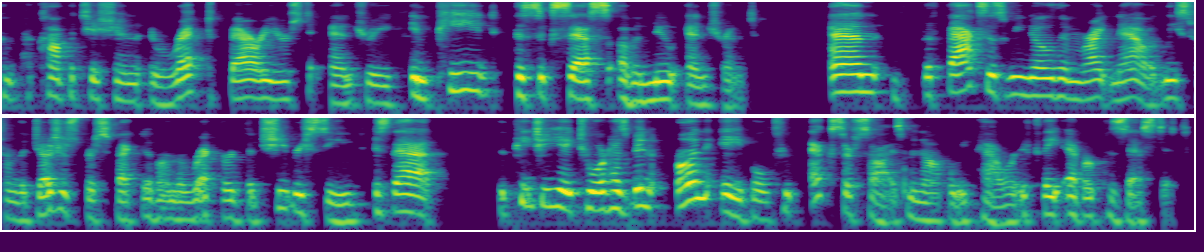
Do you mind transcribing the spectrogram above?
comp- competition, erect barriers to entry, impede the success of a new entrant. And the facts as we know them right now, at least from the judge's perspective on the record that she received, is that the PGA Tour has been unable to exercise monopoly power if they ever possessed it.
